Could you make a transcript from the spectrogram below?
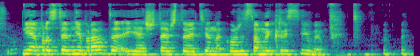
Все. Не, просто мне правда, я считаю, что оттенок кожи самый красивый. поэтому-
